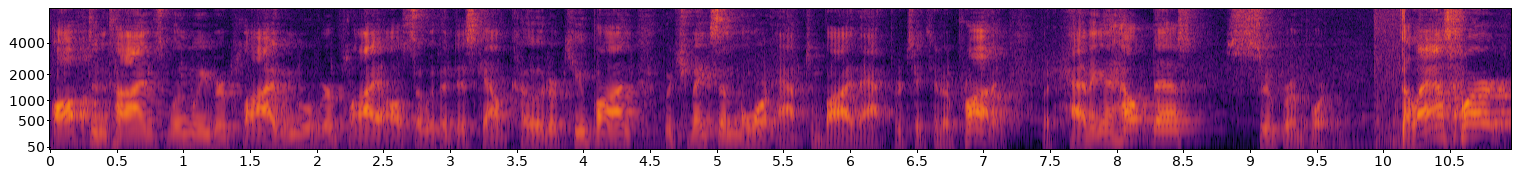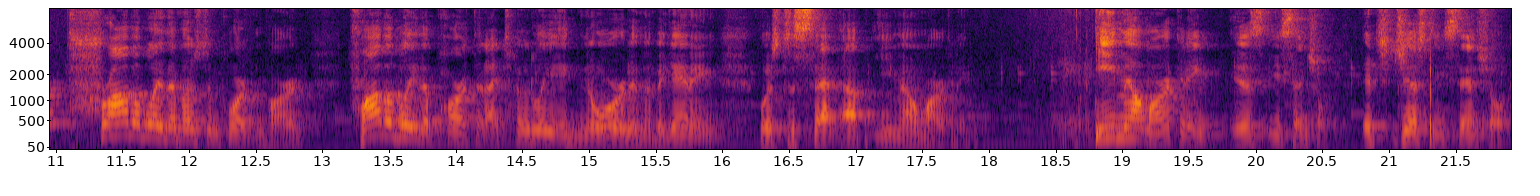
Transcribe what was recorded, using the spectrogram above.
Oftentimes when we reply we will reply also with a discount code or coupon which makes them more apt to buy that particular product. But having a help desk super important the last part probably the most important part probably the part that I totally ignored in the beginning was to set up email marketing. Email marketing is essential. It's just essential.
